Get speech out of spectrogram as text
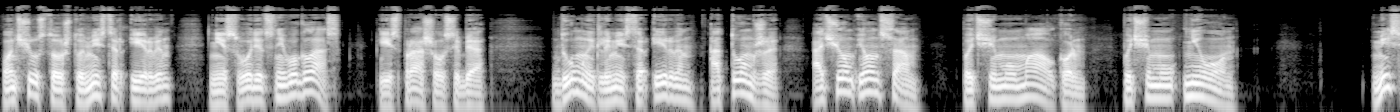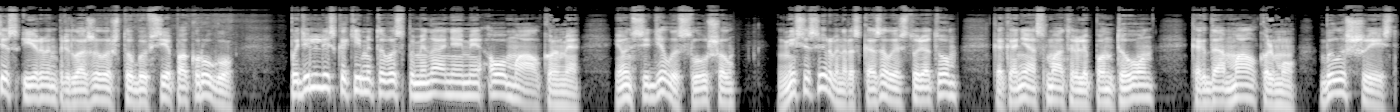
он чувствовал, что мистер Ирвин не сводит с него глаз, и спрашивал себя, думает ли мистер Ирвин о том же, о чем и он сам. Почему Малкольм? Почему не он? Миссис Ирвин предложила, чтобы все по кругу поделились какими-то воспоминаниями о Малкольме, и он сидел и слушал. Миссис Ирвин рассказала историю о том, как они осматривали пантеон, когда Малкольму было шесть,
